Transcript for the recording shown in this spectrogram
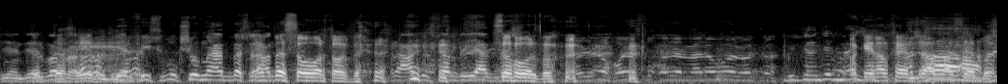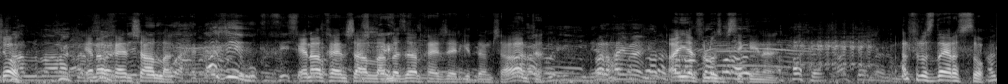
ديال ديال الداخل برا. وديال- ديال فيسبوك. شوف مع عباس. عباس صورته. راه عنده السرديه عباس. صورته. كاين الخير إن شاء الله سي عباس. شوف. كاين الخير إن شاء الله. الفيسبوك. كاين الخير إن شاء الله. مازال الخير جاي قدام ان شاء الله. أنت. أي الفلوس مسكينة. الفلوس دايرة في السوق.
